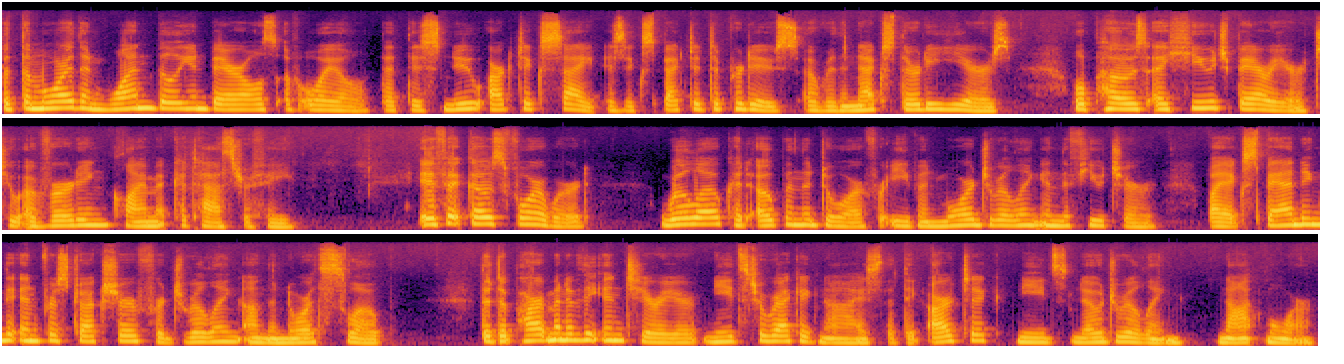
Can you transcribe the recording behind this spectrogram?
But the more than 1 billion barrels of oil that this new Arctic site is expected to produce over the next 30 years will pose a huge barrier to averting climate catastrophe. If it goes forward, Willow could open the door for even more drilling in the future by expanding the infrastructure for drilling on the North Slope the Department of the Interior needs to recognize that the Arctic needs no drilling, not more.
